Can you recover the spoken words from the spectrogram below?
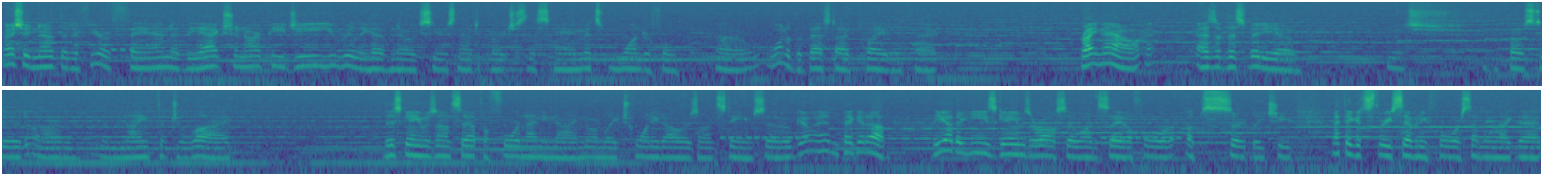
I should note that if you're a fan of the action RPG, you really have no excuse not to purchase this game. It's wonderful. Uh, one of the best I've played, in fact. Right now, as of this video, which posted on the 9th of July, this game is on sale for $4.99, normally $20 on Steam, so go ahead and pick it up. The other Ys games are also on sale for absurdly cheap. I think it's 374, something like that.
